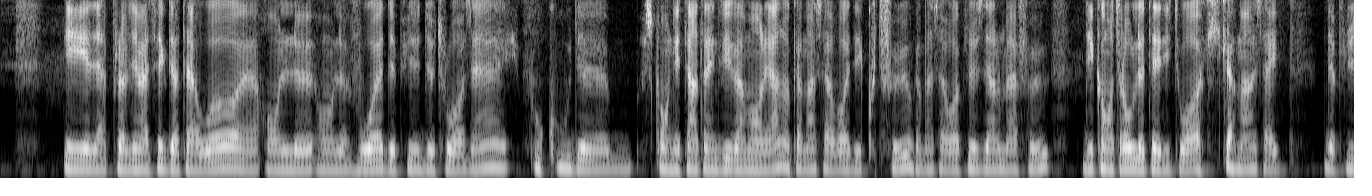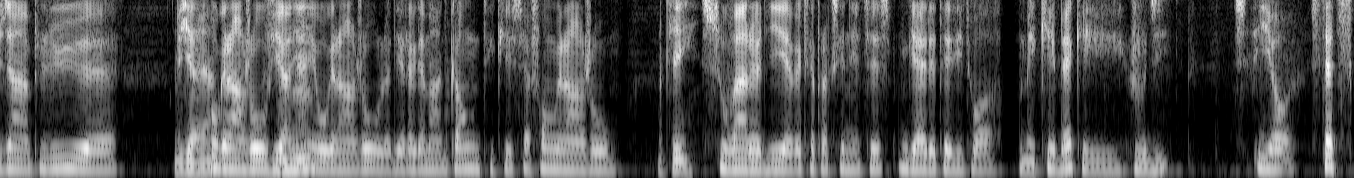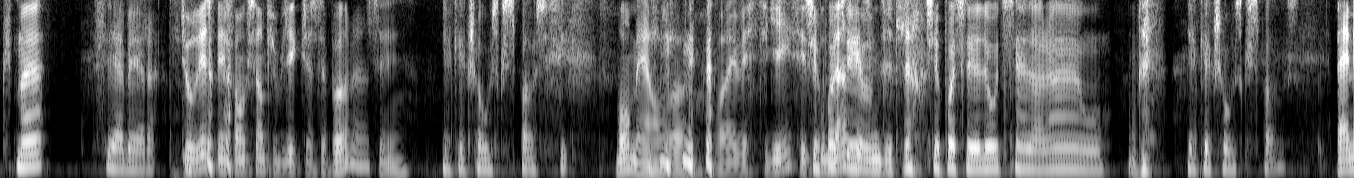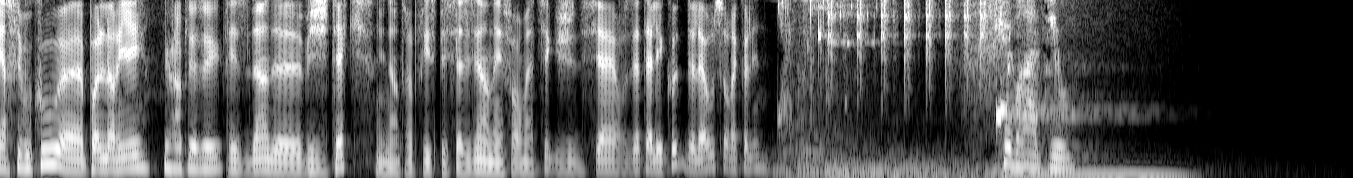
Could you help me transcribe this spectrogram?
Et la problématique d'Ottawa, euh, on le, on le voit depuis deux, trois ans. Beaucoup de ce qu'on est en train de vivre à Montréal, on commence à avoir des coups de feu, on commence à avoir plus d'armes à feu, des contrôles de territoire qui commencent à être de plus en plus euh, Violent. au grand jour, violents et au grand jour, là, des règlements de compte qui se font au grand jour, souvent reliés avec le proxénétisme, guerre de territoire. Mais Québec, et je vous dis, il y a, statistiquement, c'est aberrant. Tourisme et fonction publique, je sais pas. Là, c'est... Il y a quelque chose qui se passe ici. Bon, mais on va, on va investiguer. C'est troublant ce que vous me dites là. Je sais pas si c'est l'autre Saint-Laurent ou il y a quelque chose qui se passe. Ben, merci beaucoup, euh, Paul Laurier, Grand plaisir. président de Vigitech, une entreprise spécialisée en informatique judiciaire. Vous êtes à l'écoute de là-haut sur la colline? Cube Radio.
